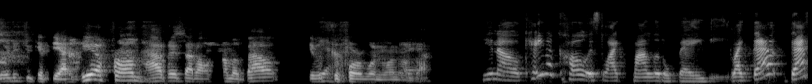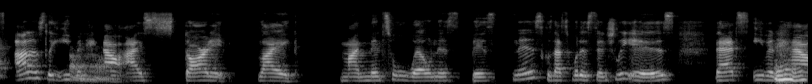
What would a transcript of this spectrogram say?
Where did you get the idea from? How did that all come about? Give us yeah. the 411 on that you know, K Nicole is like my little baby. Like that, that's honestly even uh-huh. how I started like my mental wellness business because that's what essentially is that's even mm-hmm. how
